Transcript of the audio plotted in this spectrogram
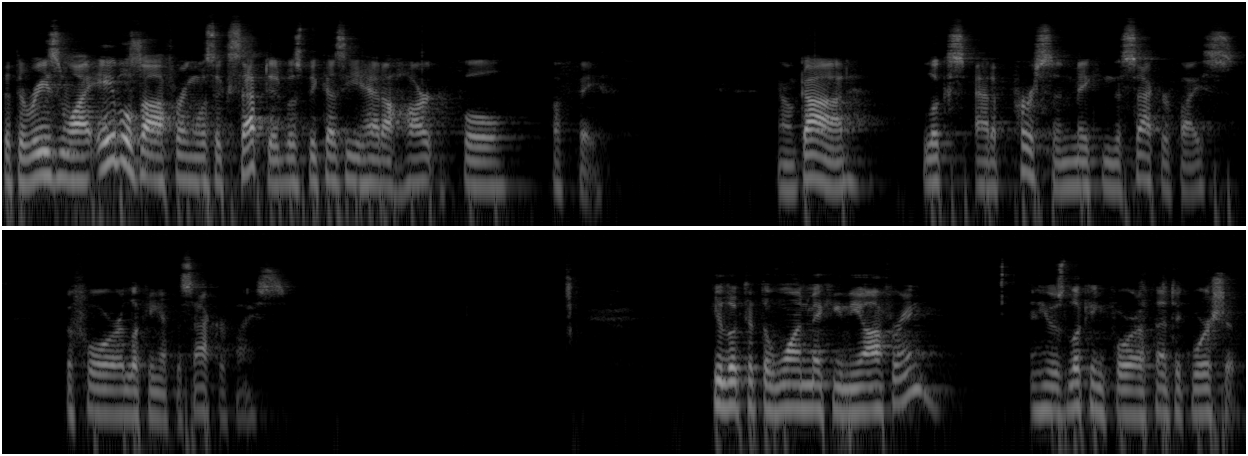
that the reason why Abel's offering was accepted was because he had a heart full of faith. Now God looks at a person making the sacrifice before looking at the sacrifice. He looked at the one making the offering, and he was looking for authentic worship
